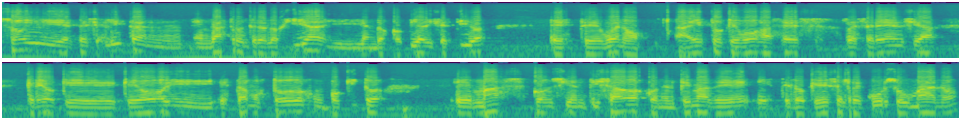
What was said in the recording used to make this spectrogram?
soy especialista en, en, gastroenterología y endoscopía digestiva. Este, bueno, a esto que vos haces referencia, creo que, que hoy estamos todos un poquito eh, más concientizados con el tema de este, lo que es el recurso humano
